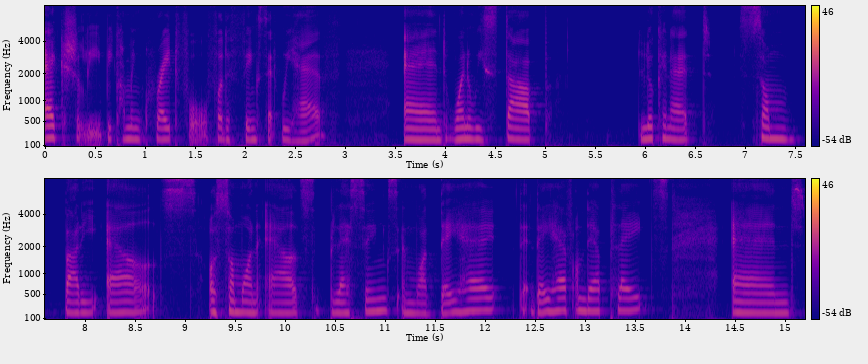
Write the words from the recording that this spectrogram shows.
actually becoming grateful for the things that we have and when we stop looking at somebody else or someone else blessings and what they have that they have on their plates and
